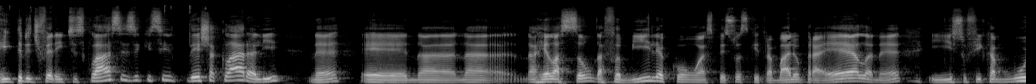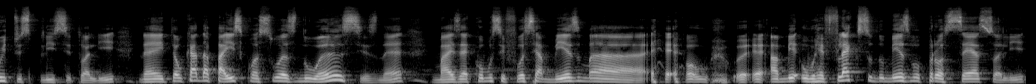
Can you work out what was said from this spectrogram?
entre diferentes classes e que se deixa clara ali né, é, na, na, na, relação da família com as pessoas que trabalham para ela, né, e isso fica muito explícito ali, né, então cada país com as suas nuances, né, mas é como se fosse a mesma, é, o, é, a, o, reflexo do mesmo processo ali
